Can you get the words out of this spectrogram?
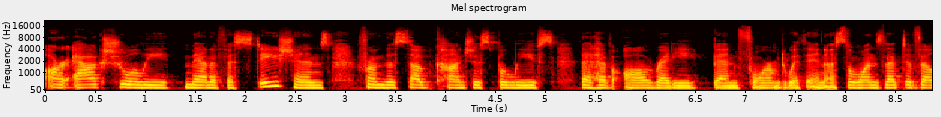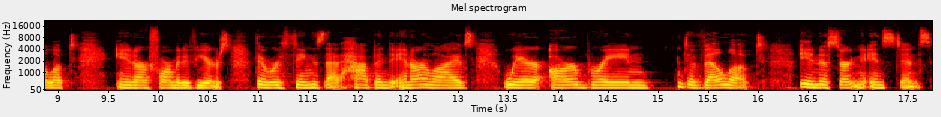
are actually manifestations from the subconscious beliefs that have already been formed within us, the ones that developed in our formative years. There were things that happened in our lives where our brain developed in a certain instance.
